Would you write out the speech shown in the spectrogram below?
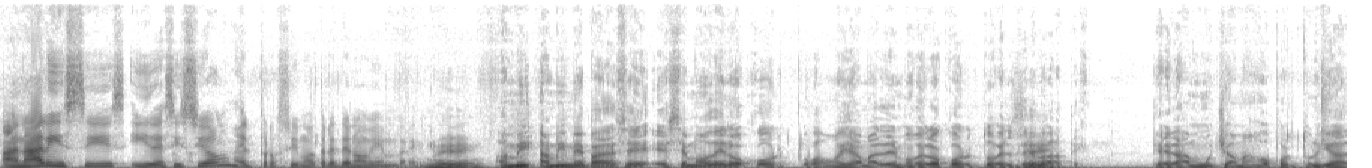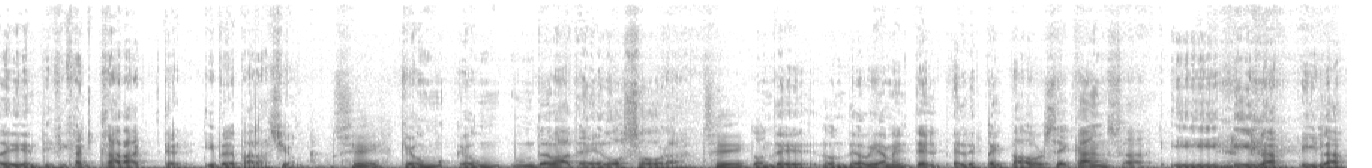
análisis y decisión el próximo 3 de noviembre. Muy bien. A mí, a mí me parece ese modelo corto, vamos a llamarle el modelo corto del Sí. debate, te da mucha más oportunidad de identificar carácter y preparación. Sí. que un, que un, un debate de dos horas, Sí. donde, donde obviamente el, el espectador se cansa y, y, la- y las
